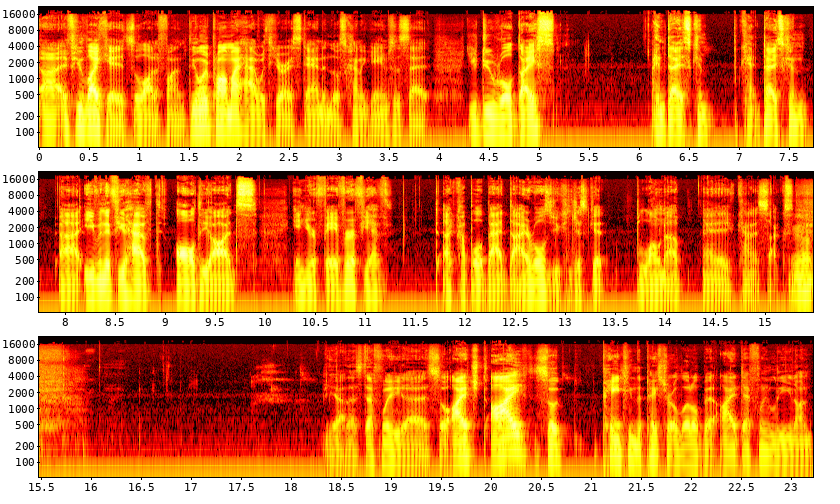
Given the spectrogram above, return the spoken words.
uh, if you like it it's a lot of fun. The only problem i have with here i stand in those kind of games is that you do roll dice and dice can, can dice can uh, even if you have all the odds in your favor if you have a couple of bad die rolls you can just get blown up and it kind of sucks yep yeah, that's definitely. Uh, so I I so painting the picture a little bit. I definitely lean on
